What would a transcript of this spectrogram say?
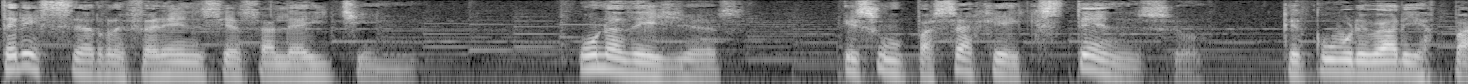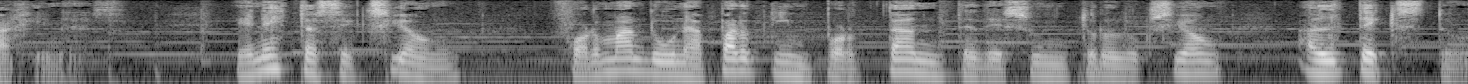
13 referencias a la I Ching. Una de ellas es un pasaje extenso que cubre varias páginas. En esta sección, formando una parte importante de su introducción al texto,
